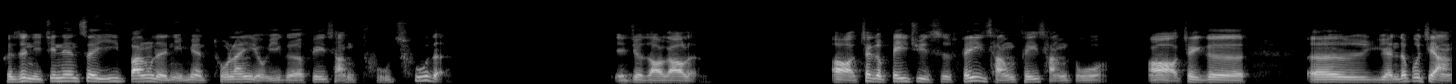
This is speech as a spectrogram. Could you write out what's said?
可是你今天这一帮人里面突然有一个非常突出的，也就糟糕了。啊，这个悲剧是非常非常多啊！这个，呃，远的不讲，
